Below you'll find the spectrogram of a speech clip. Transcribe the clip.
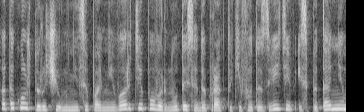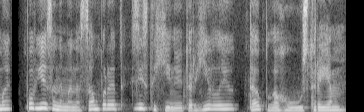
А також доручив муніципальній варті повернутися до практики фотозвітів із питаннями, пов'язаними насамперед зі стихійною торгівлею та благоустроєм.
